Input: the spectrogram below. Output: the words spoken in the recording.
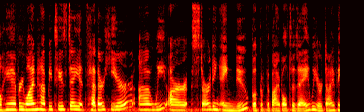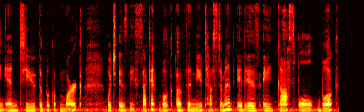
Well, hey everyone, happy Tuesday. It's Heather here. Uh, we are starting a new book of the Bible today. We are diving into the book of Mark, which is the second book of the New Testament. It is a gospel book.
